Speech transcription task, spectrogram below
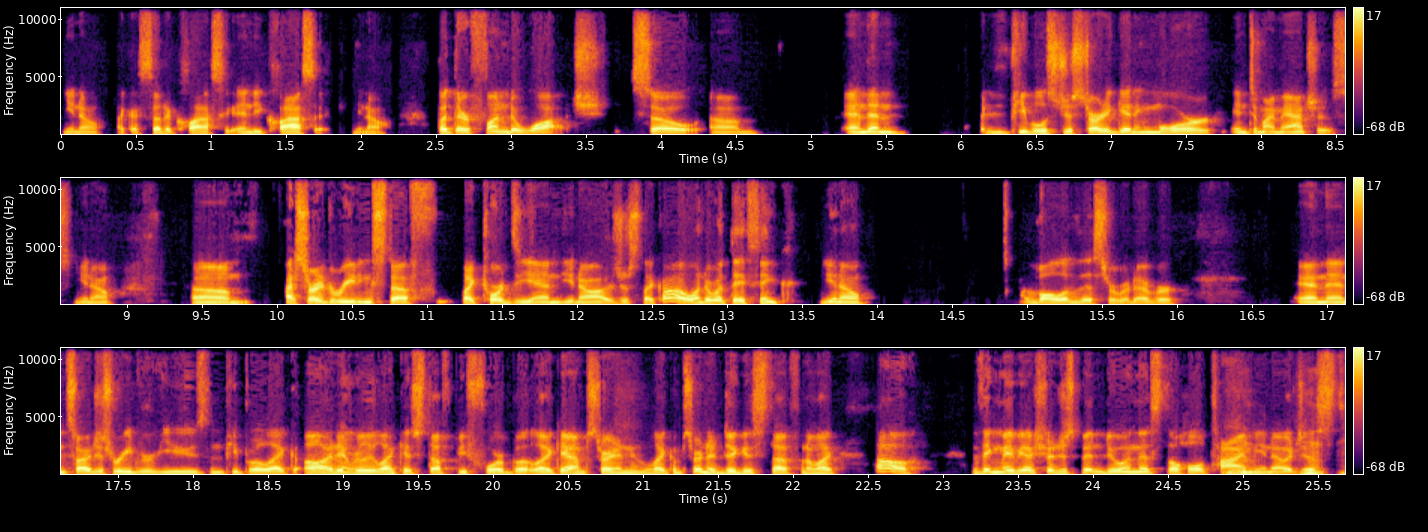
you know, like I said, a classic indie classic, you know, but they're fun to watch. So, um, and then people just started getting more into my matches, you know. Um, I started reading stuff like towards the end, you know, I was just like, oh, I wonder what they think, you know, of all of this or whatever. And then so I just read reviews and people are like, oh, I didn't really like his stuff before, but like, yeah, I'm starting like, I'm starting to dig his stuff. And I'm like, oh, I think maybe I should have just been doing this the whole time, you know, just,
